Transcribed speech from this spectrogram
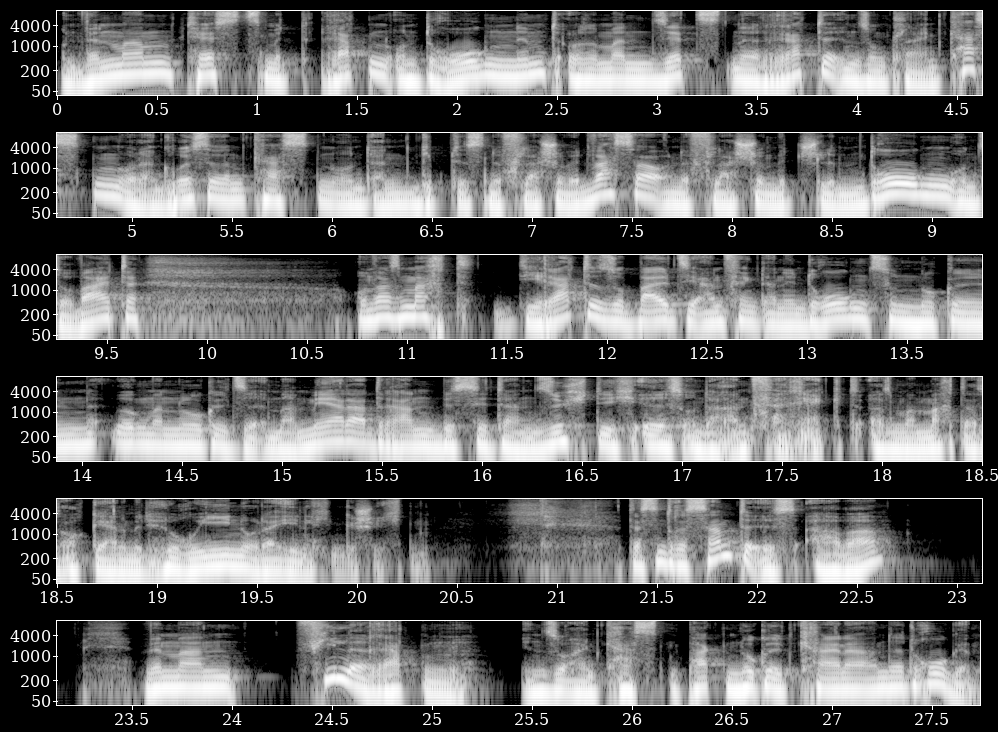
Und wenn man Tests mit Ratten und Drogen nimmt, also man setzt eine Ratte in so einen kleinen Kasten oder größeren Kasten und dann gibt es eine Flasche mit Wasser und eine Flasche mit schlimmen Drogen und so weiter. Und was macht die Ratte, sobald sie anfängt an den Drogen zu nuckeln? Irgendwann nuckelt sie immer mehr daran, bis sie dann süchtig ist und daran verreckt. Also man macht das auch gerne mit Heroin oder ähnlichen Geschichten. Das Interessante ist aber, wenn man viele Ratten in so einen Kasten packt, nuckelt keiner an der Droge.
